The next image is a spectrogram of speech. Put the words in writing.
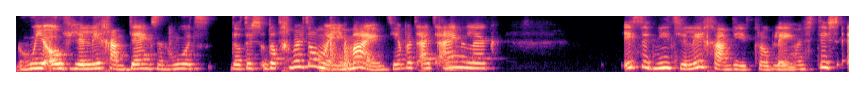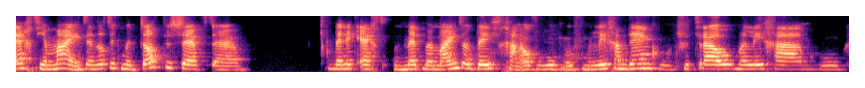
hoe je over je lichaam denkt en hoe het, dat, is, dat gebeurt allemaal in je mind. Je hebt het uiteindelijk, is het niet je lichaam die het probleem is, het is echt je mind. En dat ik me dat besefte, ben ik echt met mijn mind ook bezig gaan over hoe ik over mijn lichaam denk, hoe ik vertrouw op mijn lichaam, hoe,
